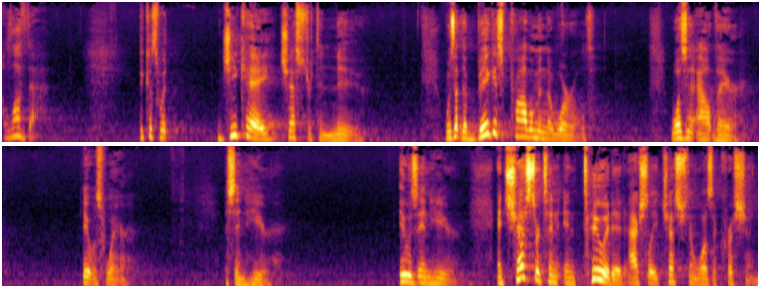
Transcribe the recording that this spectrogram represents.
I love that. Because what G.K. Chesterton knew was that the biggest problem in the world wasn't out there, it was where? It's in here. It was in here. And Chesterton intuited, actually, Chesterton was a Christian.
